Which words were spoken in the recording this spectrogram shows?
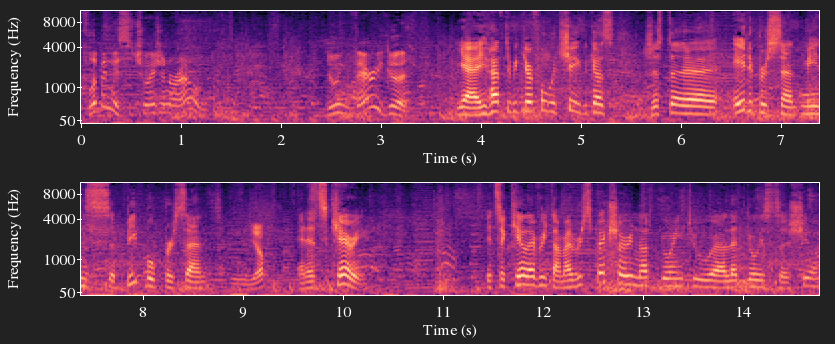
flipping the situation around. Doing very good. Yeah, you have to be careful with Sheik because just uh, 80% means a beat boop percent, Yep. and it's scary. It's a kill every time. I respect Sharu not going to uh, let go his uh, shield.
